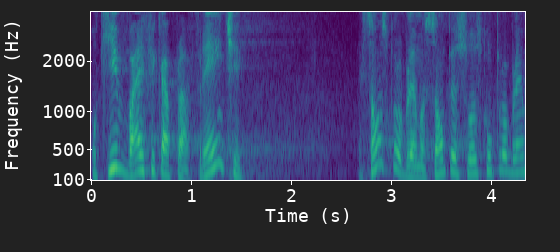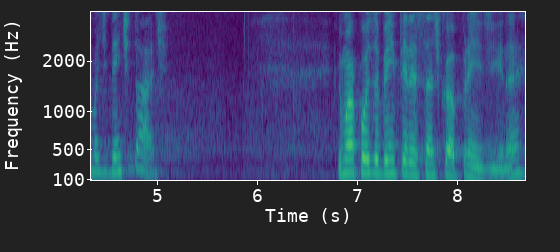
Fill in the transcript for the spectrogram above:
o que vai ficar para frente são os problemas, são pessoas com problema de identidade. E uma coisa bem interessante que eu aprendi, né?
